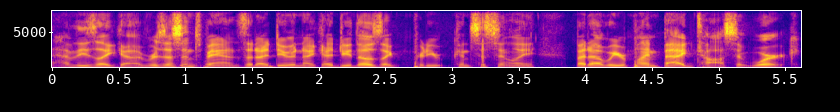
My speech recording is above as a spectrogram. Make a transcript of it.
have these like uh, resistance bands that I do, and like I do those like pretty consistently. But uh, we were playing bag toss at work,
